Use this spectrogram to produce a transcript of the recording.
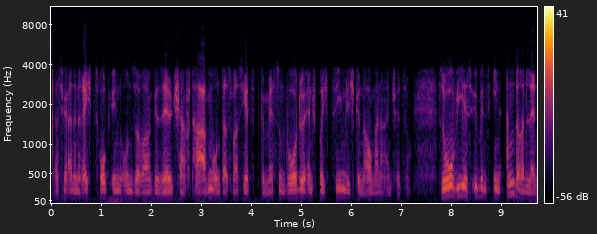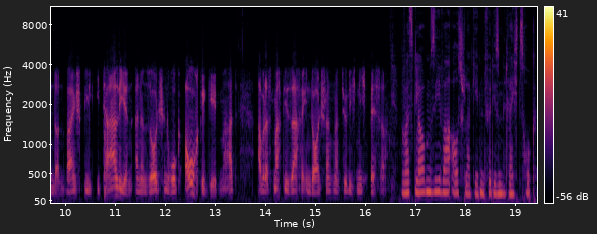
dass wir einen Rechtsruck in unserer Gesellschaft haben und das, was jetzt gemessen wurde, entspricht ziemlich genau meiner Einschätzung. So wie es übrigens in anderen Ländern, Beispiel Italien, einen solchen Ruck auch gegeben hat, aber das macht die Sache in Deutschland natürlich nicht besser. Was glauben Sie war ausschlaggebend für diesen Rechtsruck?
